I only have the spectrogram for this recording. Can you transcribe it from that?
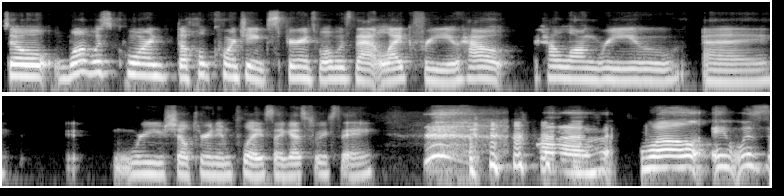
So what was quarant the whole quarantine experience what was that like for you? How how long were you uh were you sheltering in place i guess we say? Um, well it was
